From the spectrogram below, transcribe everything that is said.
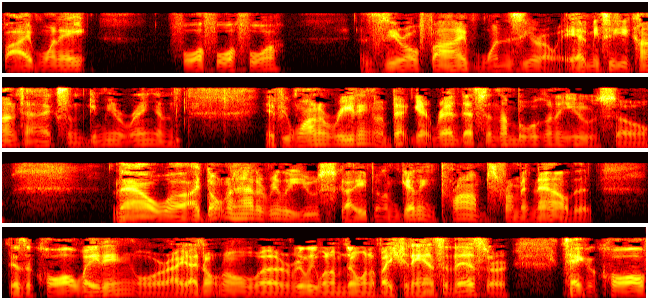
five one eight four four four zero five one zero. Add me to your contacts and give me a ring. And if you want a reading or bet get read, that's the number we're going to use. So now, uh, I don't know how to really use Skype, and I'm getting prompts from it now that there's a call waiting, or I, I don't know uh, really what I'm doing, if I should answer this or take a call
